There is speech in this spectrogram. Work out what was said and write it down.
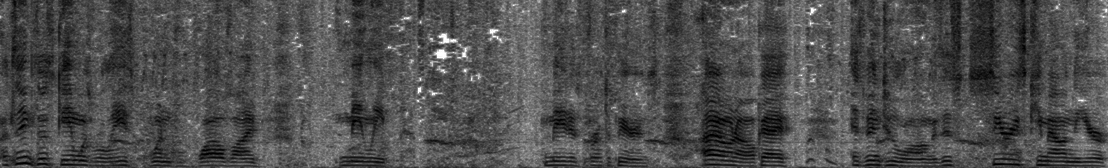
I think this game was released when Wildvine mainly made his first appearance. I don't know, okay? It's been too long. This series came out in the year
